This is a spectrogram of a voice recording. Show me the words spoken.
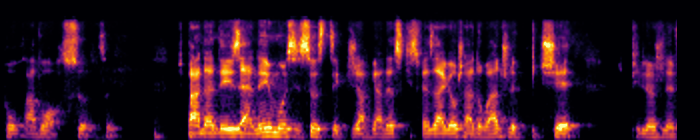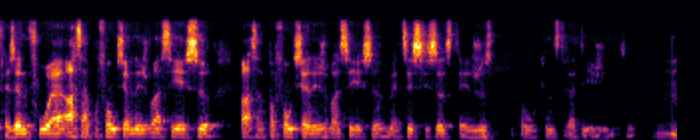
pour avoir ça pendant des années, moi, c'est ça, c'était que je regardais ce qui se faisait à gauche, à droite, je le pitchais. Puis là, je le faisais une fois. Ah, ça n'a pas fonctionné, je vais essayer ça. Ah, ça n'a pas fonctionné, je vais essayer ça. Mais tu sais, c'est ça, c'était juste aucune stratégie. Hmm.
